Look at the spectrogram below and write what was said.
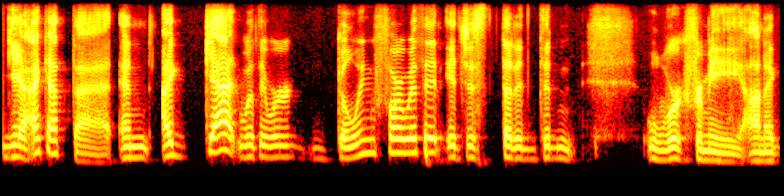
Yeah, I get that. And I get what they were going for with it. It just that it didn't work for me on a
